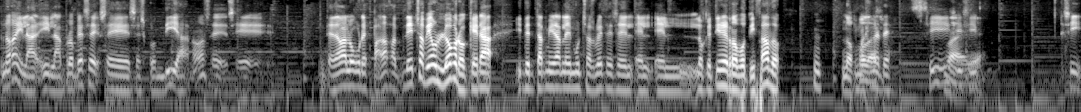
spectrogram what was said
¿no? Y la, y la propia se, se- se escondía, ¿no? Se, se- te daba luego un espadazo. De hecho, había un logro que era intentar mirarle muchas veces el- el- el- lo que tiene robotizado. No jodas. Imagínate. Sí, Madre sí, sí. Sí,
